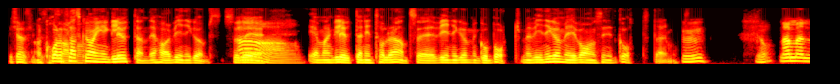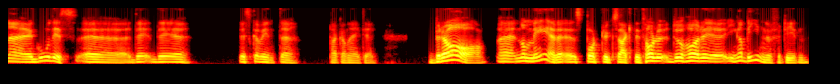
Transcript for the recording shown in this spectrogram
Det känns lite Ja, samma. har ingen gluten, det har vinigums. Så det, Ah. är man glutenintolerant så är vinigummi går bort. Men vinigummi är vansinnigt gott däremot. Mm. Ja, nej men eh, godis, eh, det, det, det ska vi inte tacka nej till. Bra! Eh, något mer eh, sportdrycksaktigt? Har du, du har eh, inga bin nu för tiden?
